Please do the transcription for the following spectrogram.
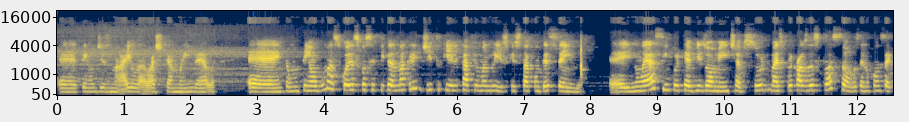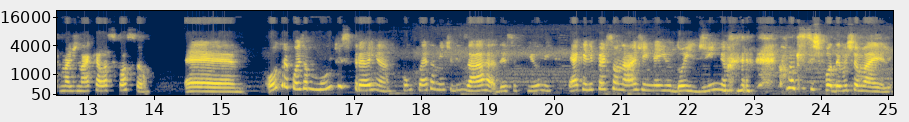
é, tem um desmaio lá, eu acho que é a mãe dela. É, então tem algumas coisas que você fica, não acredito que ele está filmando isso, que isso está acontecendo. É, e não é assim porque é visualmente absurdo, mas por causa da situação. Você não consegue imaginar aquela situação. É, outra coisa muito estranha, completamente bizarra desse filme é aquele personagem meio doidinho. Como que podemos chamar ele?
